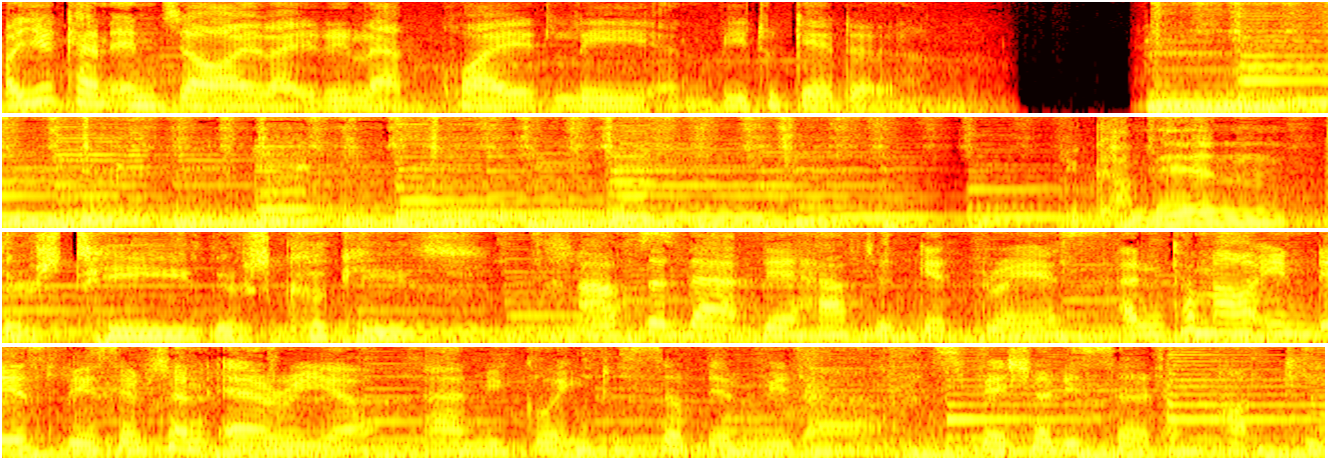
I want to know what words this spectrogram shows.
Or you can enjoy like relax quietly and be together come in, there's tea, there's cookies. After that, they have to get dressed and come out in this reception area, and we're going to serve them with a special dessert and hot tea.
